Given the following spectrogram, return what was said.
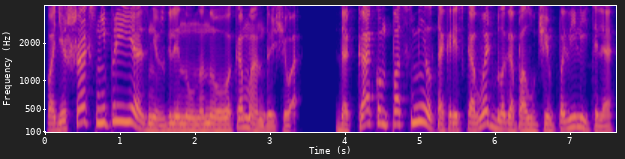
Падишах с неприязнью взглянул на нового командующего. Да как он посмел так рисковать благополучием повелителя?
